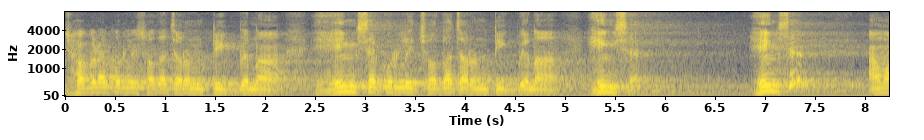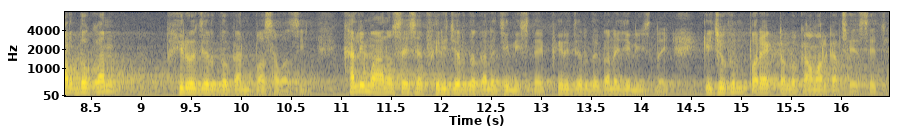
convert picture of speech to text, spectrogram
ঝগড়া করলে সদাচরণ টিকবে না, হিংসা করলে সদাচরণ টিকবে না, হিংসা। হিংসা? আমার দোকান ফিরোজের দোকান পাশাপাশি। খালি মানুষ এসে ফ্রিজের দোকানে জিনিস নেয়, ফ্রিজের দোকানে জিনিস নেই কিছুক্ষণ পরে একটা লোক আমার কাছে এসেছে।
